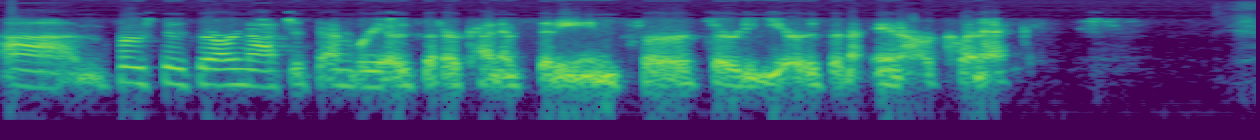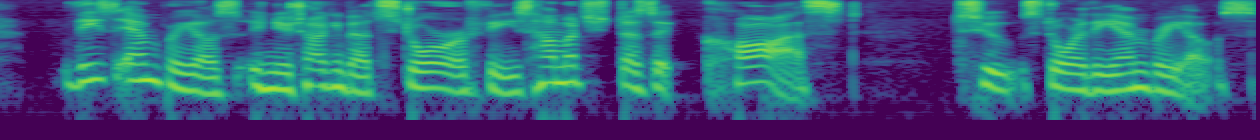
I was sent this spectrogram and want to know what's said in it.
Um, versus there are not just embryos that are kind of sitting for 30 years in, in our clinic. These embryos, and you're talking about storer fees, how much does it cost to store the embryos?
